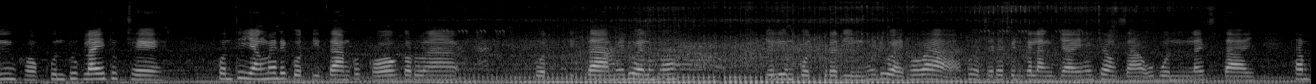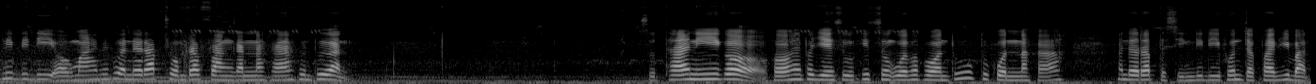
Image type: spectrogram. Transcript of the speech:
นต์ขอบคุณทุกไลค์ทุกแชร์ คนที่ยังไม่ได้กดติดตามก็ขอกรุณากดติดตามให้ด้วยนะคะอย่าลืมกดกระดิ่งให้ด้วย เพราะว่าเพื่อจะได้เป็นกำลังใจให้ช่องสาวอุบลไลฟ์สไตล์ ทำคลิปดีๆ ออกมาให้เพื่อนๆได้รับชมรับฟังกันนะคะ เพื่อนๆ สุดท้ายนี้ก็ขอให้พระเยซูคริสต์ทรงอวยพระพรทุกทุกคนนะคะให้ได้รับแต่สิ่งดีๆ พ้นจากภัยพิบัติ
